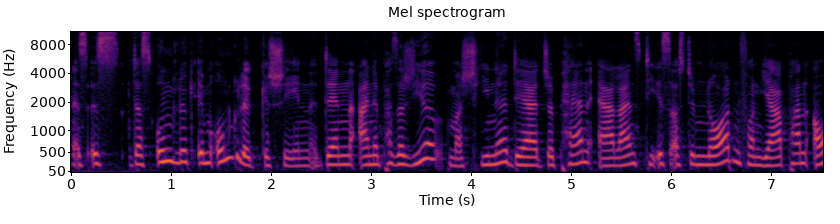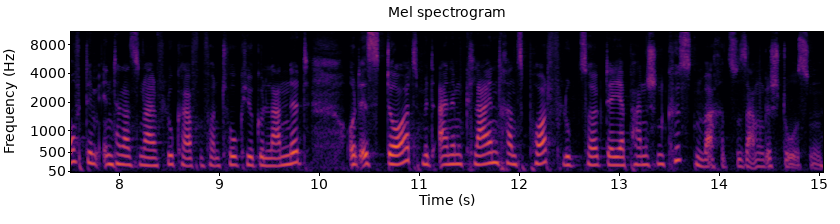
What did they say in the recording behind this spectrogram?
Es ist das Unglück im Unglück geschehen, denn eine Passagiermaschine der Japan Airlines, die ist aus dem Norden von Japan auf dem internationalen Flughafen von Tokio gelandet und ist dort mit einem kleinen Transportflugzeug der japanischen Küstenwache zusammengestoßen.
